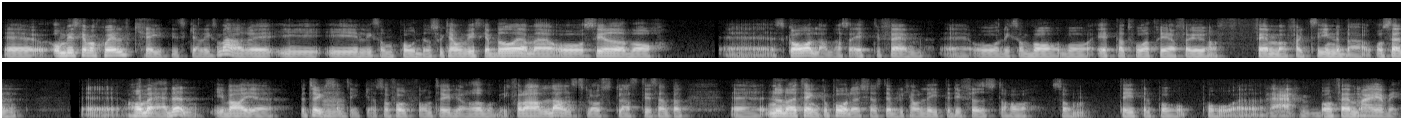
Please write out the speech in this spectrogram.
eh, om vi ska vara självkritiska liksom här i, i liksom podden så kanske vi ska börja med att se över eh, skalan, alltså 1 till 5 eh, och liksom vad, vad 1, 2, 3, 4, 5 faktiskt innebär och sen eh, ha med den i varje betygsartikel mm. så folk får en tydligare överblick. För det här landslagsklass till exempel, eh, nu när jag tänker på det känns det väl kanske lite diffust att ha som titel på, på, eh, nej, på en femma. Nej, jag vet.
